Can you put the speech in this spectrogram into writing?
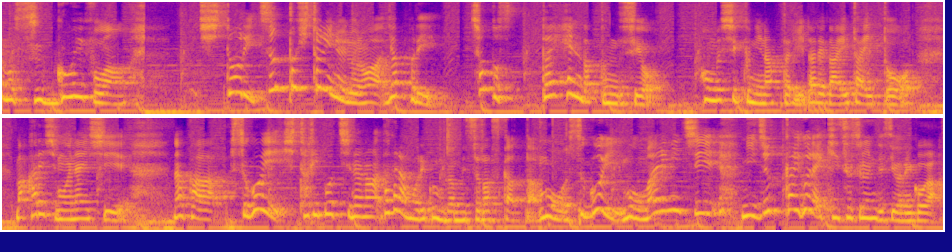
てもすっごい不安。一人ずっと一人にいるのはやっぱりちょっと大変だったんですよ。ホームシックになったり誰がいたいと。まあ彼氏もいないしなんかすごい一人ぼっちだな。だから森君が珍しかった。もうすごいもう毎日20回ぐらいキスするんですよ猫が。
